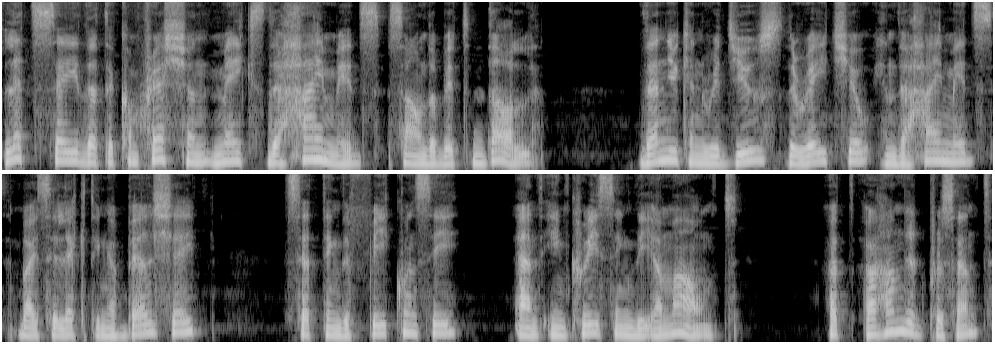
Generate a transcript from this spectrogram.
let's say that the compression makes the high mids sound a bit dull. Then you can reduce the ratio in the high mids by selecting a bell shape, setting the frequency, and increasing the amount. At 100%,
